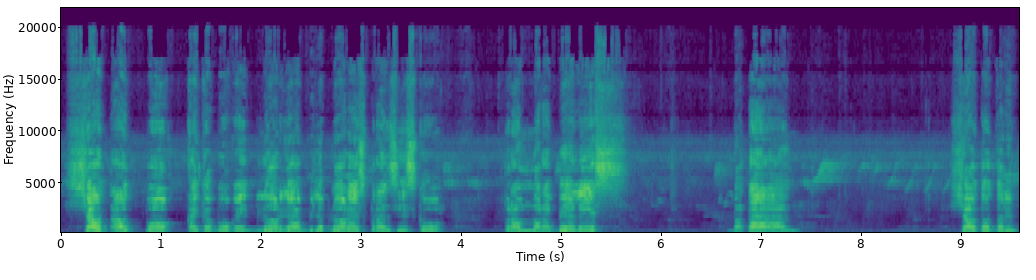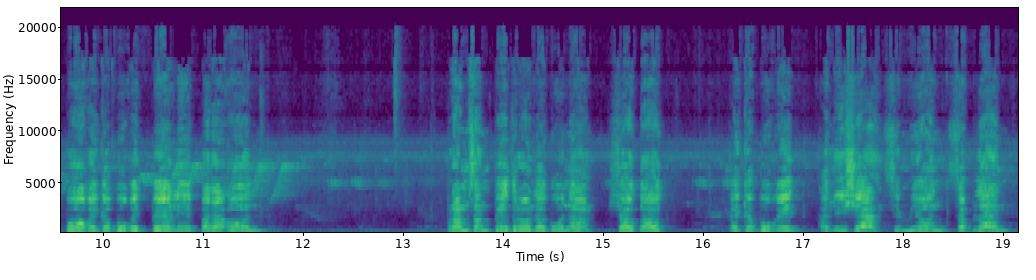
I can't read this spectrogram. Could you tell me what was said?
Shoutout po kay Kabukid Gloria Villaflores Francisco from Marabeles, Bataan. Shoutout na rin po kay Kabukid Peli Paraon from San Pedro, Laguna. Shoutout kay Kabukid Alicia Simeon Sablan.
